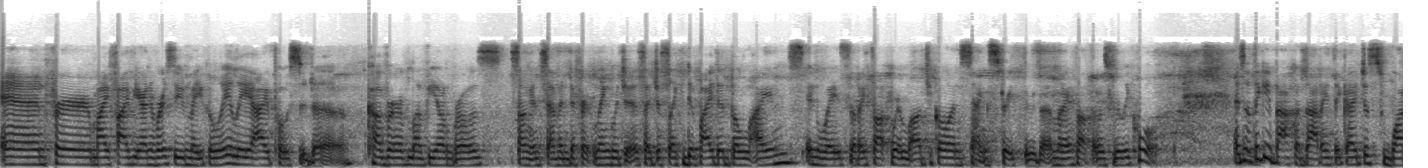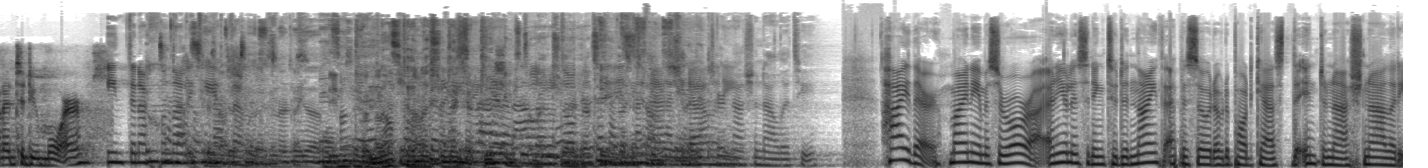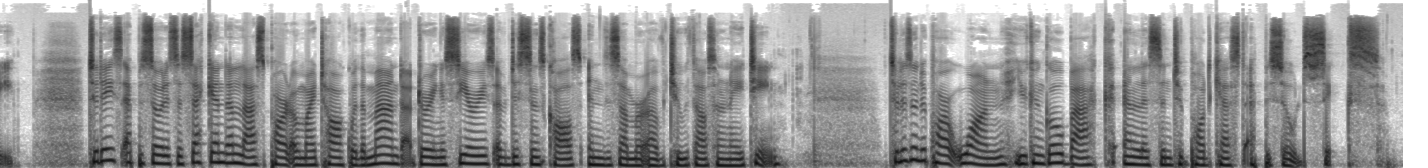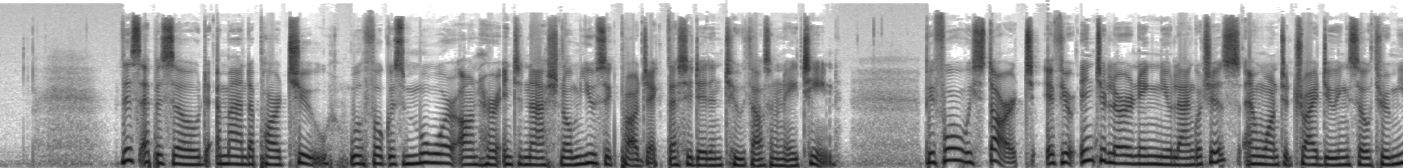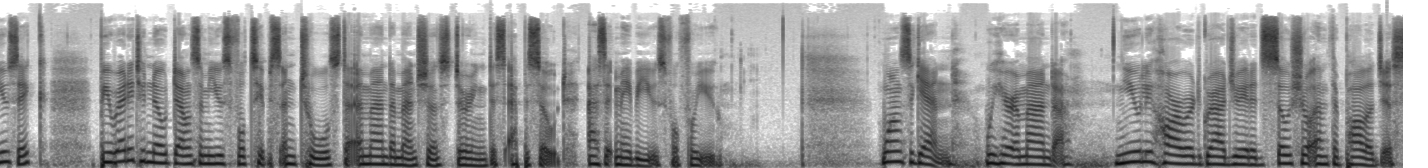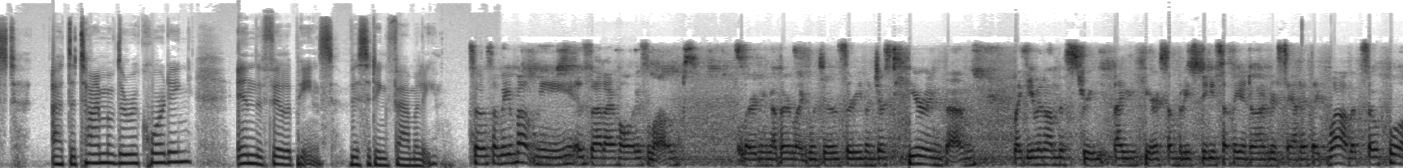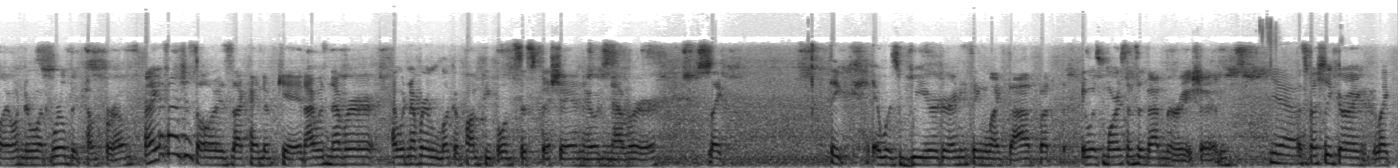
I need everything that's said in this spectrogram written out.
And for my five year anniversary of my ukulele, I posted a cover of La Vie en Rose sung in seven different languages. I just like divided the lines in ways that I thought were logical and sang straight through them. And I thought that was really cool. And so thinking back on that, I think I just wanted to do more. Internationality. Hi there, my name is Aurora, and you're listening to the ninth episode of the podcast, The Internationality. Today's episode is the second and last part of my talk with Amanda during a series of distance calls in the summer of 2018. To listen to part one, you can go back and listen to podcast episode six. This episode, Amanda Part 2, will focus more on her international music project that she did in 2018. Before we start, if you're into learning new languages and want to try doing so through music, be ready to note down some useful tips and tools that Amanda mentions during this episode, as it may be useful for you. Once again, we hear Amanda, newly Harvard graduated social anthropologist, at the time of the recording in the Philippines, visiting family. So, something about me is that I've always loved learning other languages or even just hearing them. Like, even on the street, I hear somebody speaking something I don't understand. I think, wow, that's so cool. I wonder what world they come from. And I guess I was just always that kind of kid. I was never, I would never look upon people with suspicion. I would never, like, think it was weird or anything like that, but it was more a sense of admiration. Yeah. Especially growing like,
